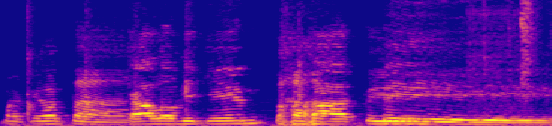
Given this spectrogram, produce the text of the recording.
Pakai otak. kalau bikin taktik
